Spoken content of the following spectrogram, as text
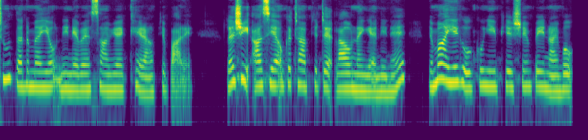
ထူးတန်တမန်ရုံအနေနဲ့ပဲဆောင်ရွက်ခဲ့တာဖြစ်ပါတယ်။ လက်ရှိအာဆီယံဥက္ကဋ္ဌဖြစ်တဲ့လာအိုနိုင်ငံအနေနဲ့မြမရေးကိုကူညီဖြည့်ရှင်းပေးနိုင်ဖို့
